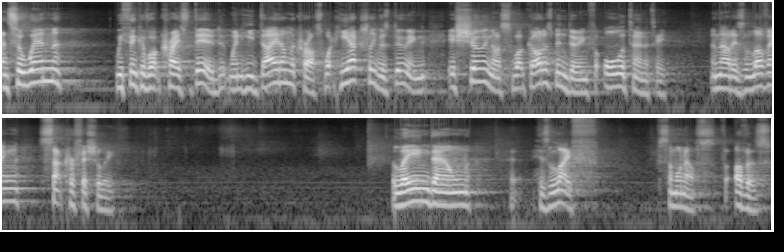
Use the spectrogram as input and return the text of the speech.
And so when we think of what Christ did when he died on the cross, what he actually was doing is showing us what God has been doing for all eternity, and that is loving sacrificially. Laying down his life for someone else, for others.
